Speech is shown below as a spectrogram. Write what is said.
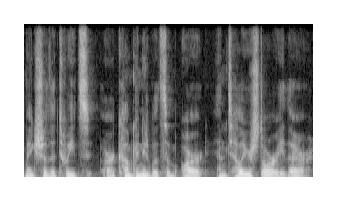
Make sure the tweets are accompanied with some art and tell your story there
